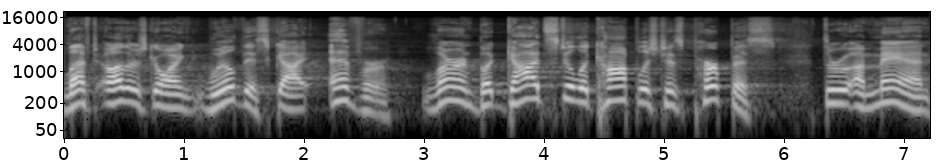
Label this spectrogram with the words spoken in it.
left others going, Will this guy ever learn? But God still accomplished his purpose through a man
